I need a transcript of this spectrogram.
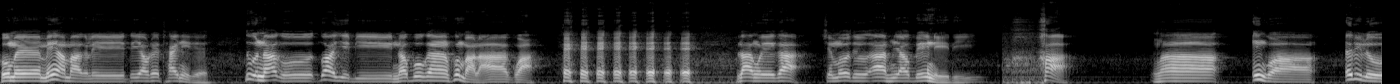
ဟိုမဲမင်းအမကလေးတယောက်တည်းထိုင်းနေတယ်သူ့အနာကိုသွားရစ်ပြီးနောက်ပိုးကန်ဖွင့်ပါလားကွာဟဲ့ဟဲ့ဟဲ့ဟဲ့ဟဲ့ဟဲ့လာငွေကချင်မို့သူအားမြောက်ပေးနေသည်ဟာငါအင်းကွာအဲ့ဒီလို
